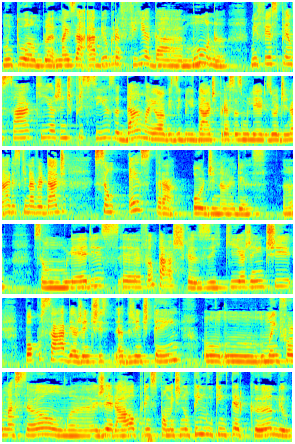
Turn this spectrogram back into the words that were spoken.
muito ampla, mas a, a biografia da Muna me fez pensar que a gente precisa dar maior visibilidade para essas mulheres ordinárias que, na verdade, são extraordinárias. Né? São mulheres é, fantásticas e que a gente pouco sabe, a gente, a gente tem um, um, uma informação uh, geral, principalmente não tem muito intercâmbio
